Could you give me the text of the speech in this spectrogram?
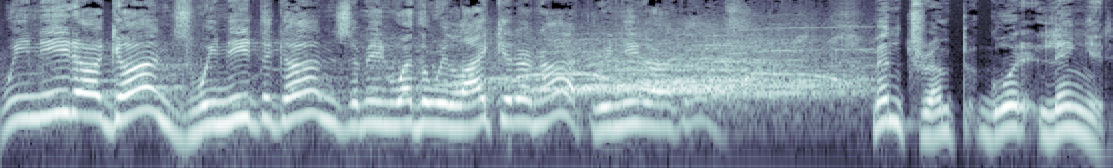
We need our guns. We need the guns. I mean, whether we like it or not, we need our guns. Men Trump går lenger.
